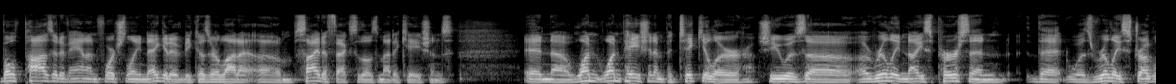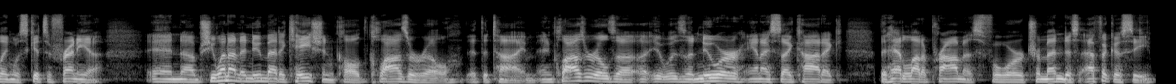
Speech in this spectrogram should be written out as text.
both positive and unfortunately negative, because there are a lot of um, side effects of those medications. And uh, one one patient in particular, she was a, a, really nice person that was really struggling with schizophrenia, and uh, she went on a new medication called Clozaril at the time. And Clozaril's a it was a newer antipsychotic that had a lot of promise for tremendous efficacy.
